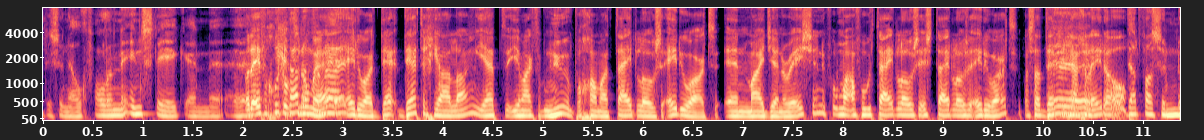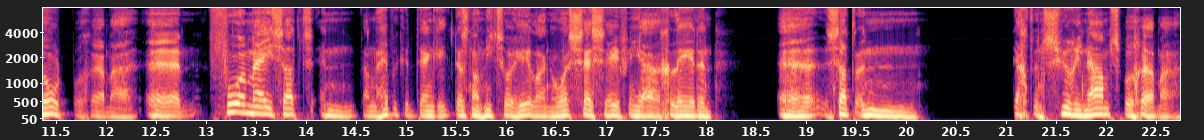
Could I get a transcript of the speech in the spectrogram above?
Dat is in elk geval een insteek. En, eh, Wat even goed ga te noemen, hè, Eduard. Der- 30 jaar lang. Je, hebt, je maakt op nu een programma Tijdloos Eduard en My Generation. Ik vroeg me af hoe tijdloos is Tijdloos Eduard? Was dat 30 jaar Eh, geleden al? Dat was een noodprogramma. Eh, voor mij zat, en dan heb ik het denk ik, dat is nog niet zo heel lang hoor, zes, zeven jaar geleden, eh, zat een, dacht een Surinaams programma.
